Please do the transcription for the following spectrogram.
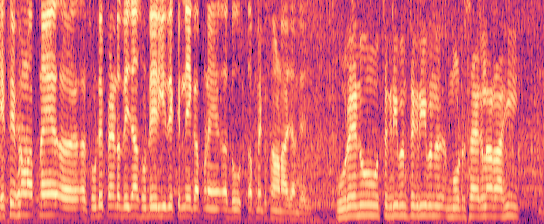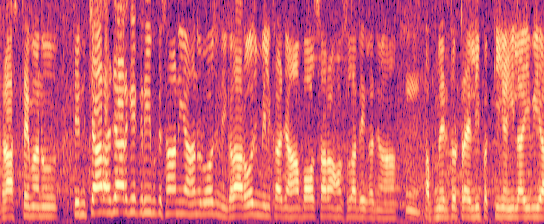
ਇੱਥੇ ਫਿਰ ਹੁਣ ਆਪਣੇ ਅ, ਤੁਹਾਡੇ ਪਿੰਡ ਦੇ ਜਾਂ ਤੁਹਾਡੇ ਏਰੀਏ ਦੇ ਕਿੰਨੇ ਕ ਆਪਣੇ ਅ, ਦੋਸਤ ਆਪਣੇ ਕਿਸਾਨ ਆ ਜਾਂਦੇ ਆ ਜੀ ਪੂਰੇ ਨੂੰ ਤਕਰੀਬਨ ਤਕਰੀਬਨ ਮੋਟਰਸਾਈਕਲਾਂ ਰਾਹੀਂ रास्ते में नु तीन चार हजार के करीब किसान यहाँ नु रोज निकला रोज मिलका जहाँ बहुत सारा हौसला देगा जहाँ ਹੂੰ अब मेरी तो ट्रैली पक्की यहीं लाई भी आ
